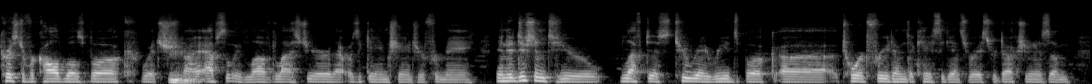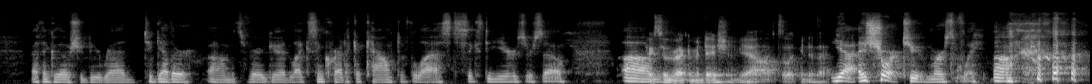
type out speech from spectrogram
Christopher Caldwell's book, which mm-hmm. I absolutely loved last year. That was a game changer for me. In addition to leftist Touré Reed's book, uh, Toward Freedom: The Case Against Race Reductionism I think those should be read together. Um, it's a very good, like syncretic account of the last 60 years or so. Um, Thanks for the recommendation. Yeah, I'll have to look into that. Yeah, it's short too, mercifully. Uh,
